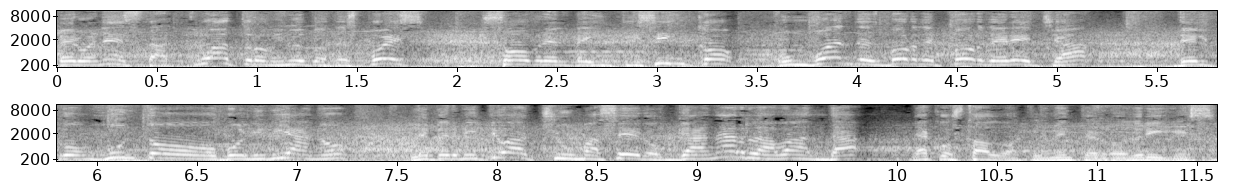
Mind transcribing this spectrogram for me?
Pero en esta, cuatro minutos después, sobre el 25, un buen desborde por derecha del conjunto boliviano le permitió a Chumacero ganar la banda. Le ha costado a Clemente Rodríguez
